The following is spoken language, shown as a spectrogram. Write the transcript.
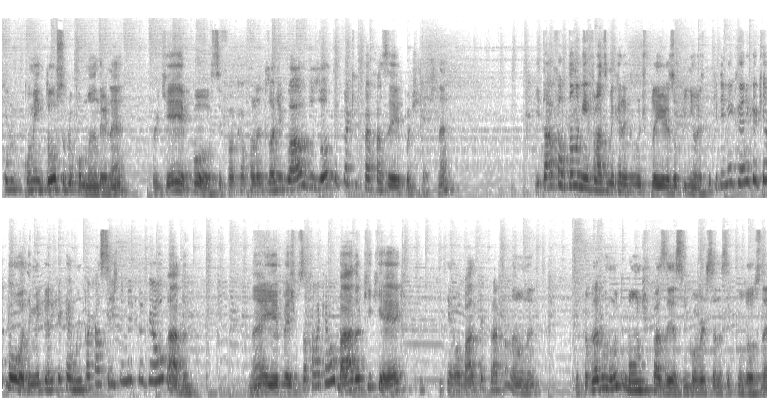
com, comentou sobre o Commander, né? Porque, pô, se ficar falando episódio igual dos outros, pra que vai fazer podcast, né? E tava faltando alguém falar das mecânicas multiplayer, as opiniões, porque tem mecânica que é boa, tem mecânica que é ruim pra cacete, tem mecânica que é roubada. Né? E a gente precisa falar que é roubada, o que, que é, o que, é roubado, o que é fraco ou não, né? E foi um episódio muito bom de fazer, assim, conversando assim com os outros, né?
